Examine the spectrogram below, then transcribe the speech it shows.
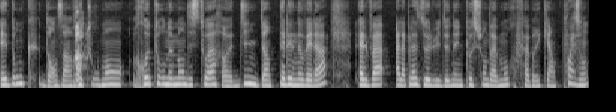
Et donc, dans un Ah. retournement, retournement d'histoire euh, digne d'un telenovela, elle va, à la place de lui donner une potion d'amour, fabriquer un poison.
